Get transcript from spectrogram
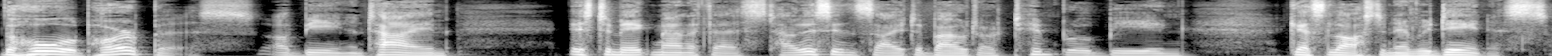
The whole purpose of being in time is to make manifest how this insight about our temporal being gets lost in everydayness.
